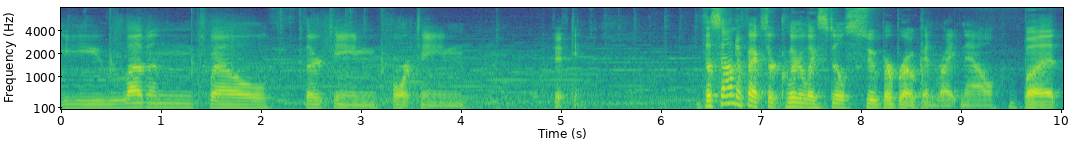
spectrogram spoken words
eleven, twelve, thirteen, fourteen, fifteen. The sound effects are clearly still super broken right now, but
